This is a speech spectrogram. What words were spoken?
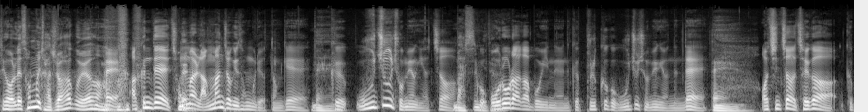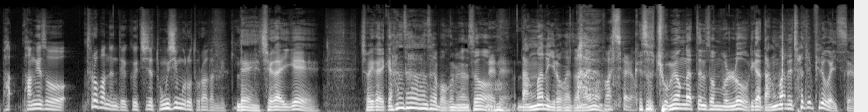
제가 원래 선물 자주 하고요. 네. 아 근데 정말 낭만적인 선물이었던 게그 네. 우주 조명이었죠. 맞습니다. 그 오로라가 보이는 그 불 끄고 우주 조명이었는데 네. 어 진짜 제가 그 바- 방에서 틀어봤는데 그 진짜 동심으로 돌아간 느낌. 네, 제가 이게 저희가 이렇게 한 살 한살 먹으면서 네네. 낭만을 잃어가잖아요. 맞아요. 그래서 조명 같은 선물로 우리가 낭만을 찾을 필요가 있어요.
